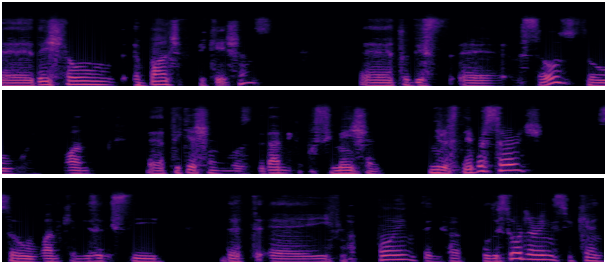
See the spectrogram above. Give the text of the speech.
Uh, they showed a bunch of applications uh, to this uh, LSOs. So one application was dynamic approximation nearest neighbor search. So one can easily see that uh, if you have a point and you have all these orderings, you can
